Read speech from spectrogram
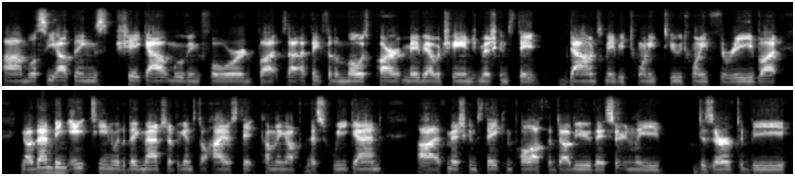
Um, we'll see how things shake out moving forward. But uh, I think for the most part, maybe I would change Michigan State down to maybe 22, 23. But you know, them being 18 with a big matchup against Ohio State coming up this weekend. Uh, if Michigan State can pull off the W, they certainly deserve to be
